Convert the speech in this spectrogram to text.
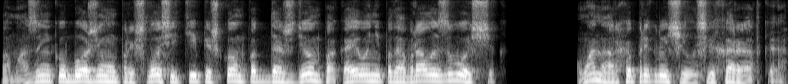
Помазаннику Божьему пришлось идти пешком под дождем, пока его не подобрал извозчик. У монарха приключилась лихорадка.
